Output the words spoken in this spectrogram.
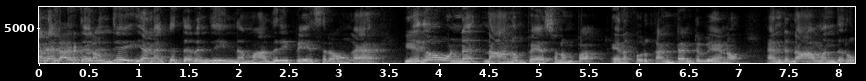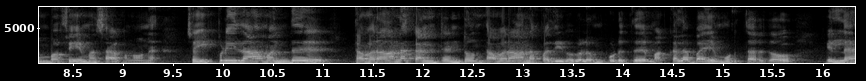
எனக்கு. தெரிஞ்சு எனக்கு தெரிஞ்சு இந்த மாதிரி பேசுகிறவங்க ஏதோ ஒன்று நானும் பேசணும்ப்பா எனக்கு ஒரு கண்டென்ட் வேணும். அண்ட் நான் வந்து ரொம்ப ஃபேமஸ் ஆகணும்னு. ஸோ இப்படி தான் வந்து தவறான கண்டென்ட்டும் தவறான பதிவுகளும் கொடுத்து மக்களை பயமுறுத்துறதோ இல்லை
